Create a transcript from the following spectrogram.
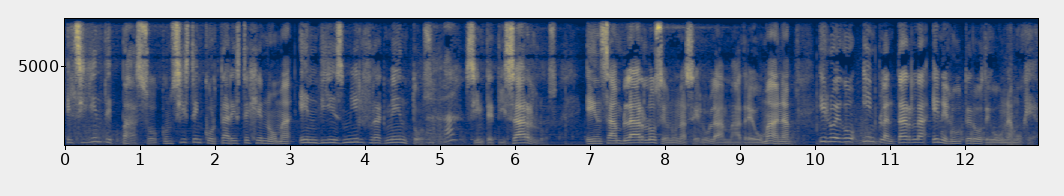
El siguiente paso consiste en cortar este genoma en 10.000 fragmentos, Ajá. sintetizarlos, ensamblarlos en una célula madre humana y luego implantarla en el útero de una mujer.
